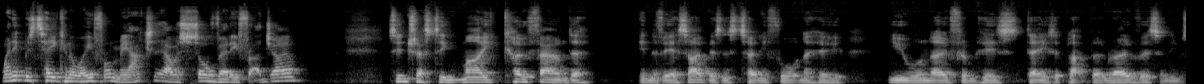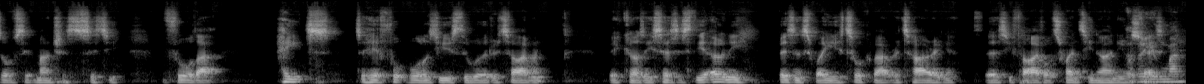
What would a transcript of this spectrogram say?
when it was taken away from me, actually, I was so very fragile. It's interesting. My co founder in the VSI business, Tony Fortner, who you will know from his days at Blackburn Rovers, and he was obviously at Manchester City before that, hates to hear footballers use the word retirement because he says it's the only business where you talk about retiring at 35 or 29 years old. As a young man.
